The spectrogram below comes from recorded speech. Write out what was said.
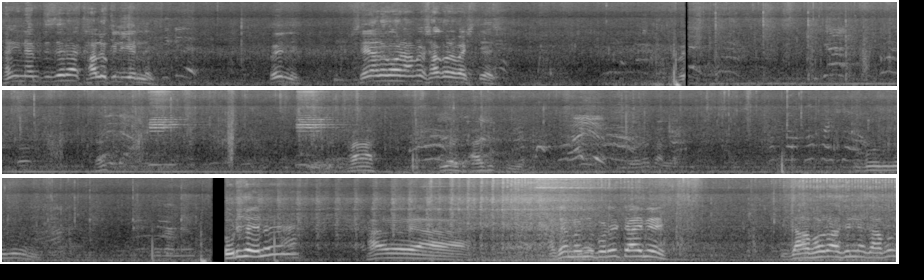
হানি নামতেছে না খালো ক্লিয়ার নেই। বুঝলি? সেটা যখন আমরা সাগরে বাঁচতে আছি। হ্যাঁ। উঠে যায় না হাজার মধ্যে বড় টাইমে জাফর আছেন না জাফর?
